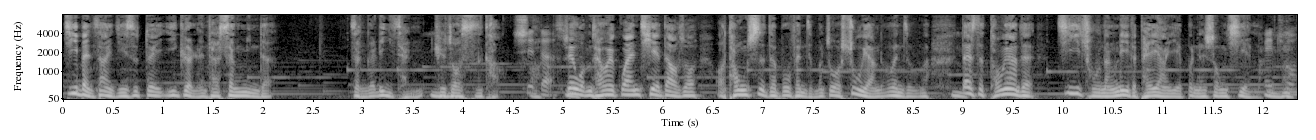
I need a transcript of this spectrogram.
基本上已经是对一个人他生命的。整个历程去做思考，是的，所以我们才会关切到说，哦，通识的部分怎么做，素养的部分怎么做，但是同样的基础能力的培养也不能松懈嘛。没错。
